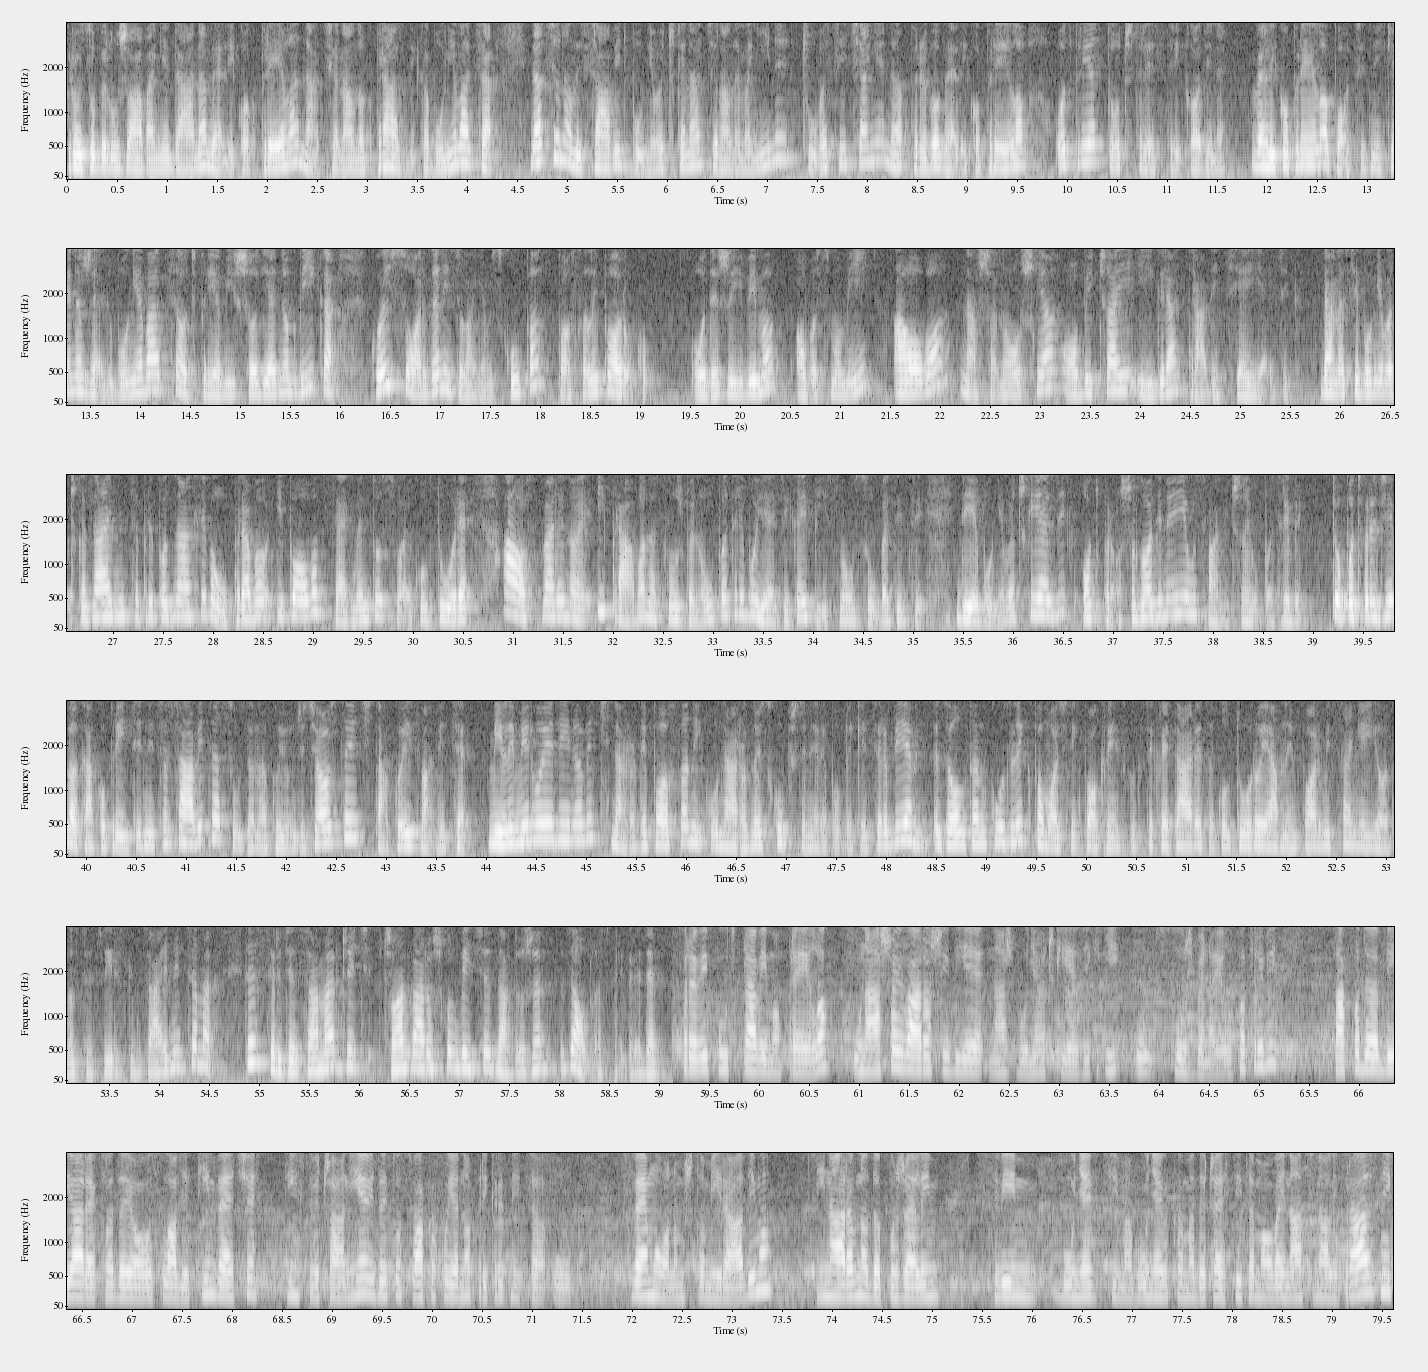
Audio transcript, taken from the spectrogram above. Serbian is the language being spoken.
Kroz obelužavanje dana Velikog prela nacionalnog praznika Bunjevaca, Nacionalni savit Bunjevačke nacionalne manjine čuva sićanje na prvo Veliko prelo od prije 143 godine. Veliko prelo podsjetnik je na želju Bunjevaca od prije više od jednog vika koji su organizovanjem skupa poslali poruku. Ode živimo, ovo smo mi, a ovo naša nošnja, običaji, igra, tradicija i jezik. Danas je bunjevačka zajednica pripoznatljiva upravo i po ovom segmentu svoje kulture, a ostvareno je i pravo na službenu upotrebu jezika i pisma u Subatici, gdje je bunjevački jezik od prošle godine je u zvaničnoj upotrebi. To potvrđiva kako predsjednica Savita Suzana Kojundžić-Ostojić, tako i zvanice. Milimir Vojedinović, narodni poslanik u Narodnoj skupštini Republike Srbije, Zoltan Kudlik, pomoćnik pokrajinskog sekretara za kulturu, javno informisanje i odnose s virskim zajednicama, te Srđan Samarđić, član Varoškog vića zadužen za oblast privrede. Prvi put pravimo prelo u našoj varoši gdje je naš bunjevački jezik i u službenoj upotrebi, Tako da bi ja rekla da je ovo slavlje tim veće, tim svečanije i da je to svakako jedna prikretnica u svemu onom što mi radimo. I naravno da poželim svim bunjevcima, bunjevkama da čestitamo ovaj nacionalni praznik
